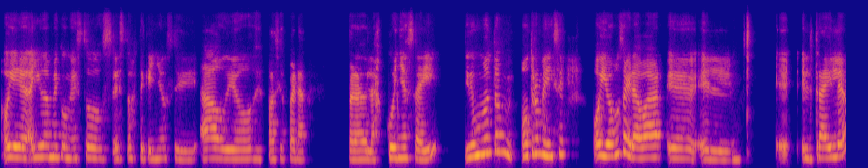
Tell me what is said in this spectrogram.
oye, ayúdame con estos, estos pequeños eh, audios, espacios para, para las cuñas ahí. Y de un momento a otro me dice, oye, vamos a grabar eh, el, eh, el tráiler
